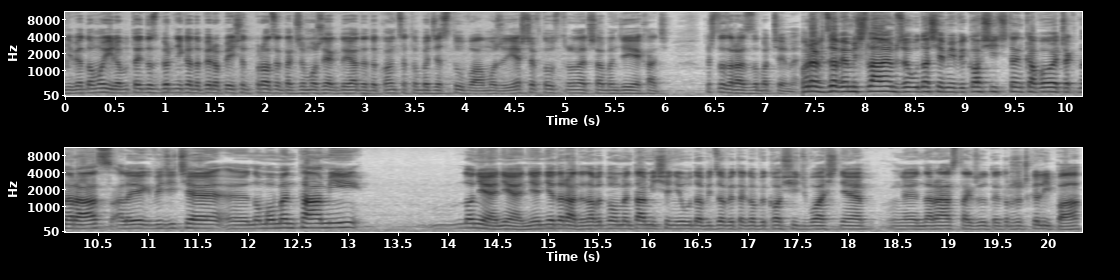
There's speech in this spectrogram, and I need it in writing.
nie wiadomo ile, bo tutaj do zbiornika dopiero 50%, także może jak dojadę do końca to będzie stuwa, a może jeszcze w tą stronę trzeba będzie jechać. Zresztą zaraz zobaczymy. Dobra widzowie, myślałem, że uda się mi wykosić ten kawałeczek na raz, ale jak widzicie, no momentami no nie, nie, nie, nie da rady. Nawet momentami się nie uda widzowie tego wykosić właśnie e, na raz, także tutaj troszeczkę lipa.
